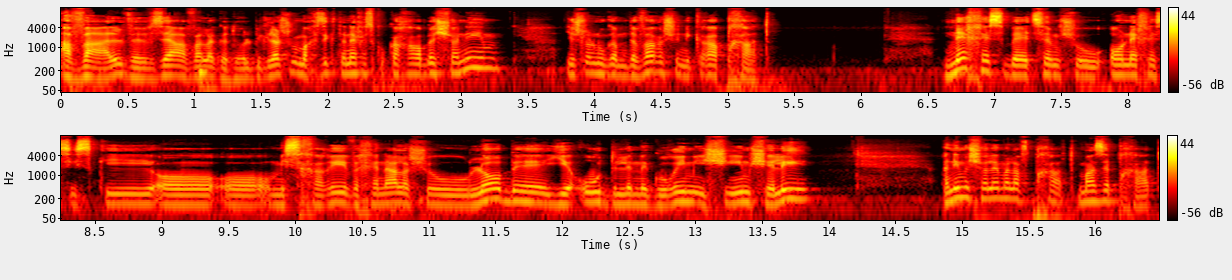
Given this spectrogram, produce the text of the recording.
אבל, וזה האבל הגדול, בגלל שהוא מחזיק את הנכס כל כך הרבה שנים, יש לנו גם דבר שנקרא פחת. נכס בעצם שהוא או נכס עסקי או, או מסחרי וכן הלאה, שהוא לא בייעוד למגורים אישיים שלי, אני משלם עליו פחת. מה זה פחת?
